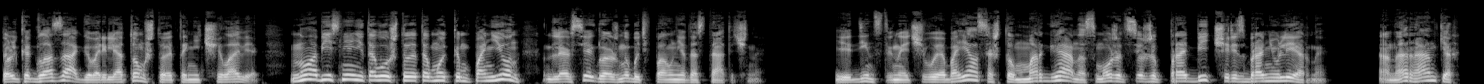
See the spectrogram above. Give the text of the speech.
Только глаза говорили о том, что это не человек, но объяснение того, что это мой компаньон, для всех должно быть вполне достаточно. Единственное, чего я боялся, что Моргана сможет все же пробить через броню Лерны. Она ранкер,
